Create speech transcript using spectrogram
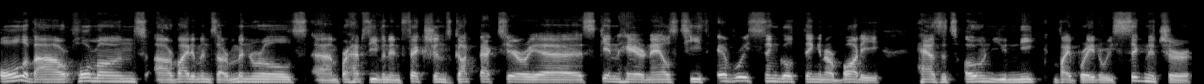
all of our hormones, our vitamins, our minerals, um, perhaps even infections, gut bacteria, skin, hair, nails, teeth, every single thing in our body has its own unique vibratory signature.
